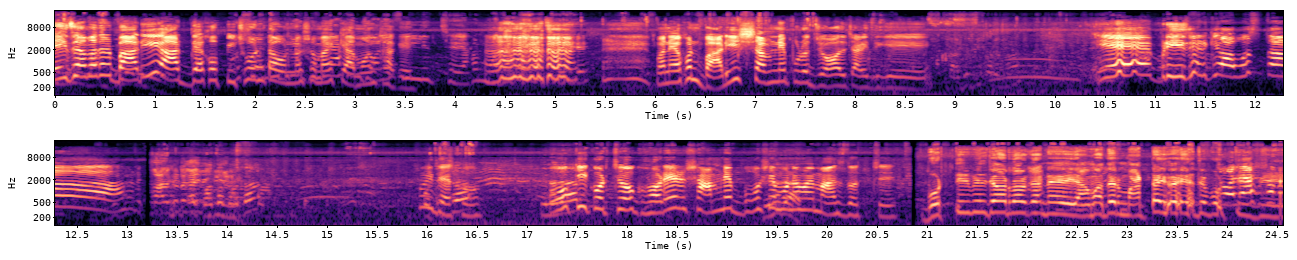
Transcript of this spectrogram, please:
এই যে আমাদের বাড়ি আর দেখো পিছনটা অন্য সময় কেমন থাকে। মানে এখন বাড়ির সামনে পুরো জল চারিদিকে। এ ব্রিজের কি অবস্থা? ওই দেখো। ও কি করছে? ও ঘরের সামনে বসে মনে হয় মাছ ধরছে। বর্তির বিল যাওয়ার দরকার নেই আমাদের মাঠটাই হয়ে গেছে বর্তির বিল।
